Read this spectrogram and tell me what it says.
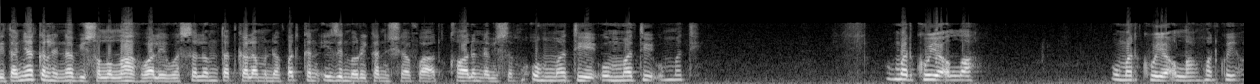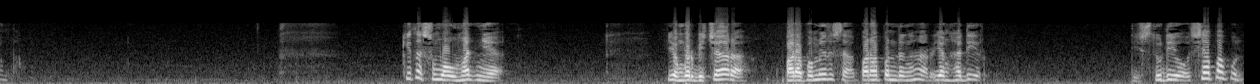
ditanyakan oleh Nabi sallallahu alaihi wasallam tatkala mendapatkan izin memberikan syafaat, qala Nabi sallallahu ummati ummati ummati. Umatku ya Allah. Umatku ya Allah, umatku ya Allah. Kita semua umatnya yang berbicara, para pemirsa, para pendengar yang hadir di studio, siapapun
